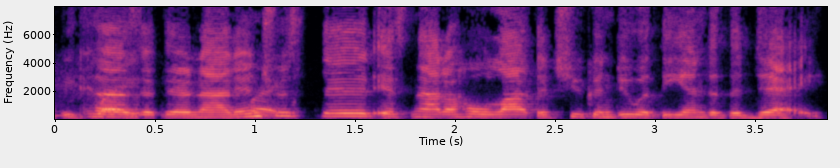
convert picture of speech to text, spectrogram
Because right. if they're not interested, right. it's not a whole lot that you can do at the end of the day.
